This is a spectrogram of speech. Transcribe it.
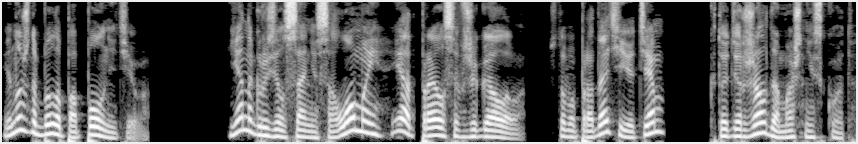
и нужно было пополнить его. Я нагрузил сани соломой и отправился в Жигалово, чтобы продать ее тем, кто держал домашний скот.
